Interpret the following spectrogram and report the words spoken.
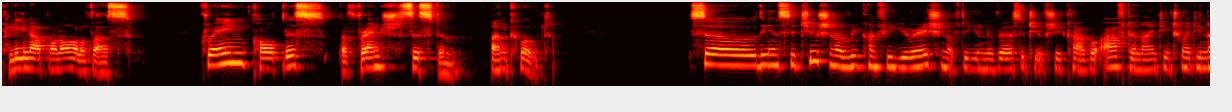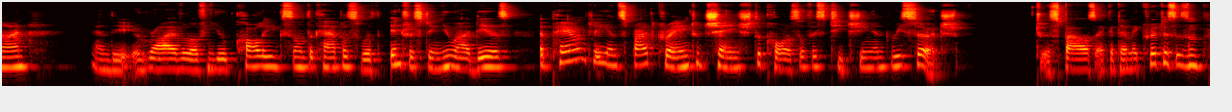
clean up on all of us. Crane called this the French system. Unquote. So, the institutional reconfiguration of the University of Chicago after 1929 and the arrival of new colleagues on the campus with interesting new ideas apparently inspired Crane to change the course of his teaching and research, to espouse academic criticism,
